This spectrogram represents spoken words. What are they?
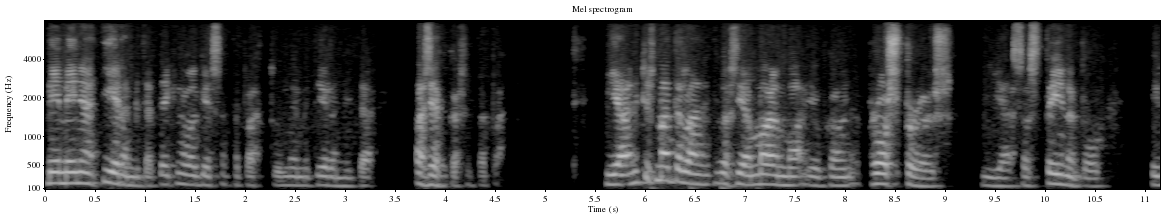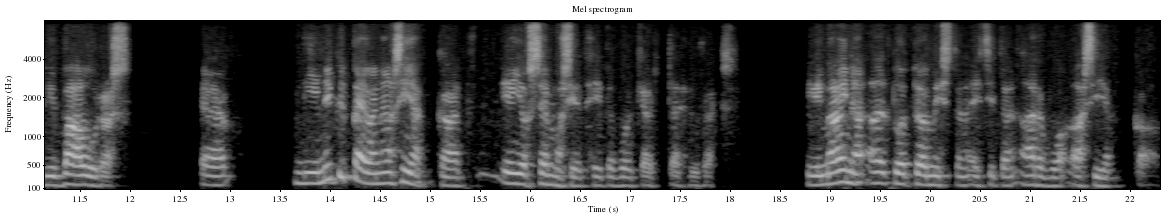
Me emme enää tiedä, mitä teknologiassa tapahtuu, me emme tiedä, mitä asiakkaassa tapahtuu. Ja nyt jos ajatellaan että tosiaan maailmaa, joka on prosperous ja sustainable, eli vauras, niin nykypäivän asiakkaat ei ole sellaisia, että heitä voi käyttää hyväksi. Eli me aina tuottoimistona etsitään arvoa asiakkaan.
